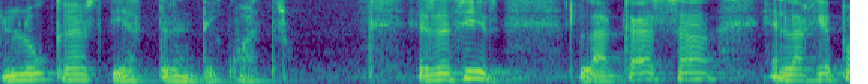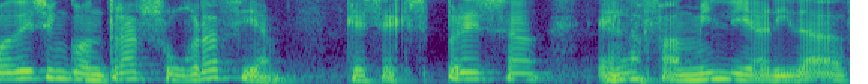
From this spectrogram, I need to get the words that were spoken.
Lucas 10:34. Es decir, la casa en la que podéis encontrar su gracia, que se expresa en la familiaridad,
